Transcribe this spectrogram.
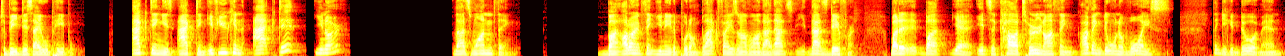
to be disabled people. Acting is acting. If you can act it, you know? That's one thing. But I don't think you need to put on blackface or nothing like that. That's that's different. But it, but yeah, it's a cartoon. I think I think doing a voice, I think you can do it, man.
